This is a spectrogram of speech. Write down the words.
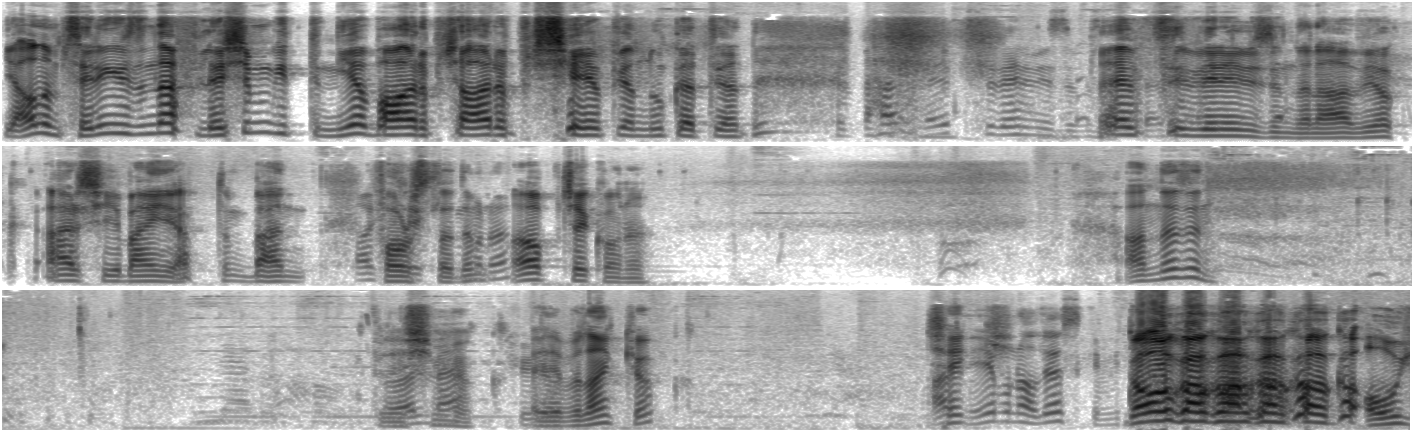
Ya oğlum senin yüzünden flash'ım gitti. Niye bağırıp çağırıp şey yapıyorsun, nuk atıyorsun? Ben hepsi benim yüzümden. Hepsi benim yüzümden abi yok. Her şeyi ben yaptım. Ben Bak, çektim bunu. Hop çek onu. Anladın. Flash'im Ölme, yok. Q yok. LeBlanc yok. Abi Çek. niye bunu alıyoruz ki? Mid- Go go go go go go. Oy.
